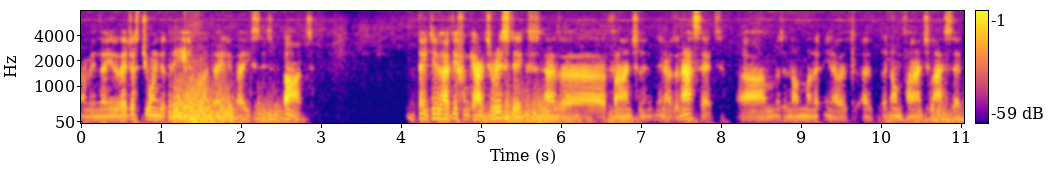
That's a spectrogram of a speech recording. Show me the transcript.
I mean, they, they're just joined at the hip on a daily basis, but they do have different characteristics as a financial, you know, as an asset, um, as a non, you know, as a non-financial asset.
